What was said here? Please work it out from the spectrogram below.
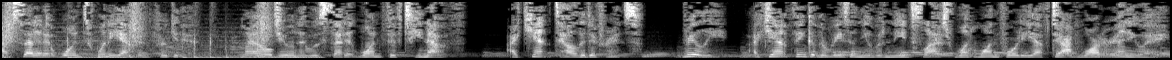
I've set it at 120F and forget it. My old unit was set at 115F. I can't tell the difference. Really, I can't think of a reason you would need slash 140F to add water anyway.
